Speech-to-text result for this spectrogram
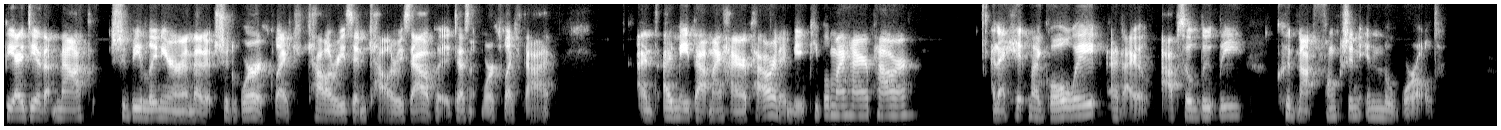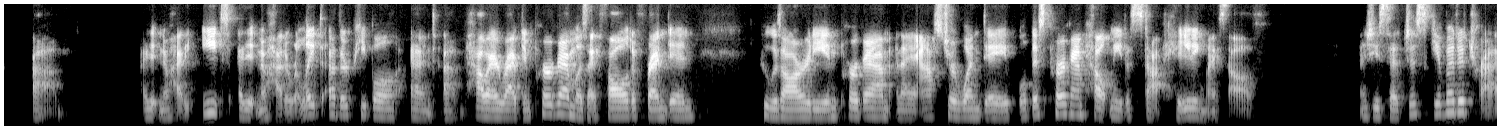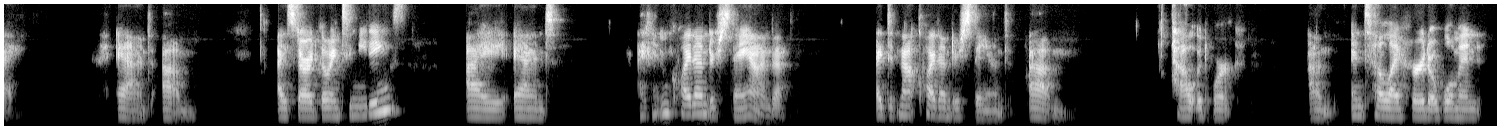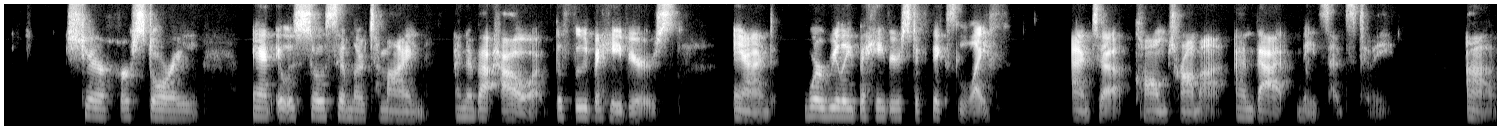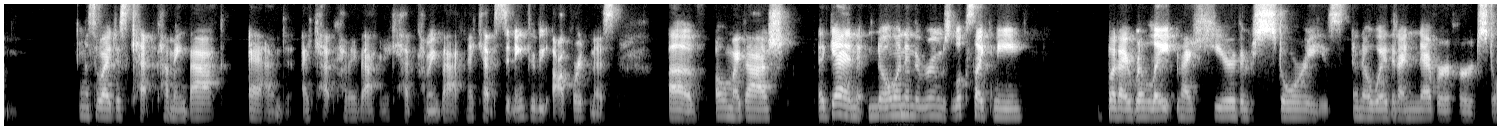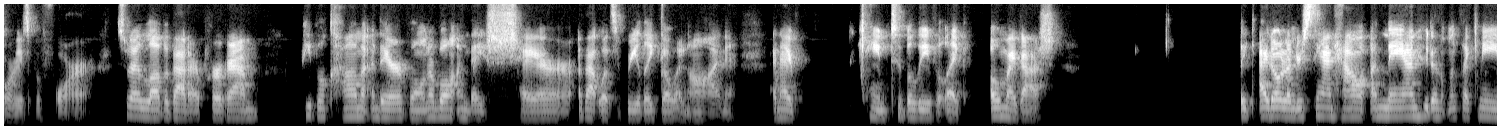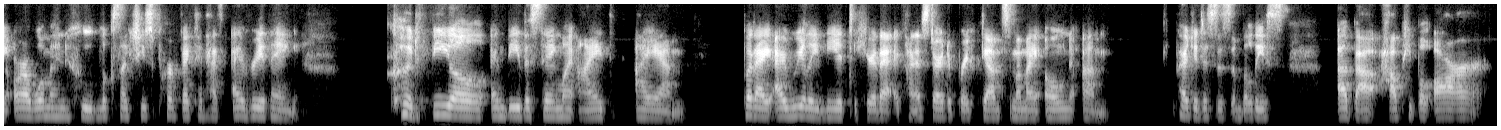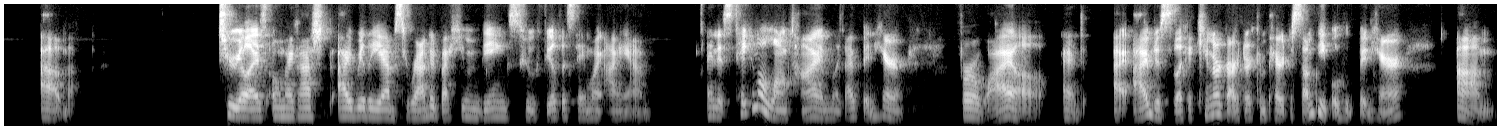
The idea that math should be linear and that it should work like calories in, calories out, but it doesn't work like that. And I made that my higher power and I made people my higher power. And I hit my goal weight and I absolutely could not function in the world. Um, I didn't know how to eat. I didn't know how to relate to other people. And um, how I arrived in program was I followed a friend in who was already in program. And I asked her one day, Will this program help me to stop hating myself? And she said, just give it a try. And um, I started going to meetings. I and I didn't quite understand. I did not quite understand um, how it would work um, until I heard a woman share her story, and it was so similar to mine, and about how the food behaviors and were really behaviors to fix life and to calm trauma. And that made sense to me. Um, and so I just kept coming back and I kept coming back and I kept coming back and I kept sitting through the awkwardness of, oh my gosh, again, no one in the rooms looks like me, but I relate and I hear their stories in a way that I never heard stories before. That's what I love about our program. People come and they're vulnerable and they share about what's really going on. And I came to believe that, like, oh my gosh, like I don't understand how a man who doesn't look like me or a woman who looks like she's perfect and has everything could feel and be the same way I I am. But I, I really needed to hear that. It kind of started to break down some of my own um, prejudices and beliefs about how people are um, to realize, oh my gosh, I really am surrounded by human beings who feel the same way I am. And it's taken a long time. Like I've been here for a while and I, I'm just like a kindergartner compared to some people who've been here. Um,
